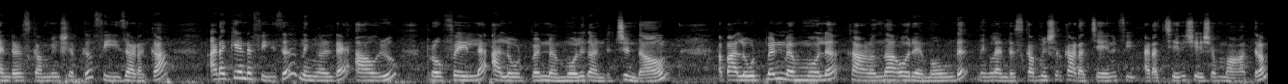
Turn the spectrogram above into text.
എൻട്രൻസ് കമ്മീഷർക്ക് ഫീസ് അടക്കുക അടയ്ക്കേണ്ട ഫീസ് നിങ്ങളുടെ ആ ഒരു പ്രൊഫൈലിലെ അലോട്ട്മെന്റ് മെമ്മോയിൽ കണ്ടിട്ടുണ്ടാവും. അപ്പോൾ അലോട്ട്മെന്റ് മെമ്മോയിൽ കാണുന്ന ഒരു എമൗണ്ട് നിങ്ങൾ എൻട്രൻസ് കമ്മീഷർക്ക് അടച്ചതിന് ഫീ അടച്ചതിന് ശേഷം മാത്രം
